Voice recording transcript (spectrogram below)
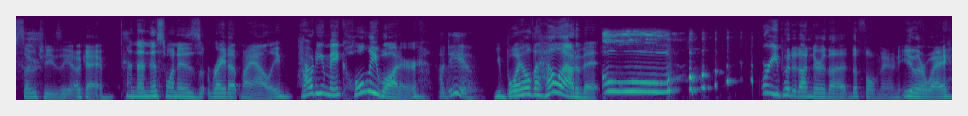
so cheesy. Okay. And then this one is right up my alley. How do you make holy water? How do you? You boil the hell out of it. Oh. Or you put it under the the full moon. Either way.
